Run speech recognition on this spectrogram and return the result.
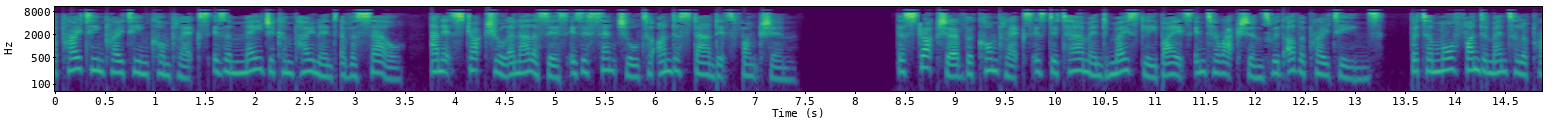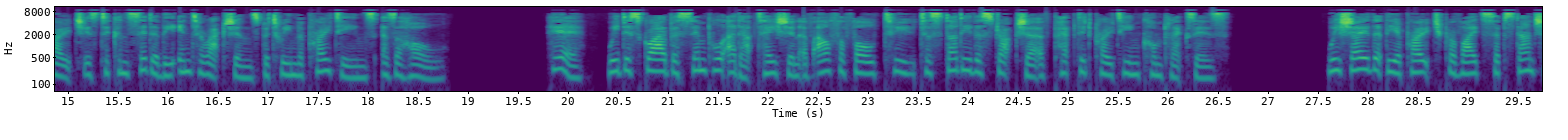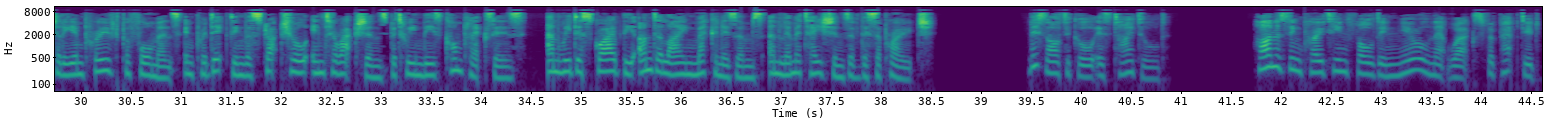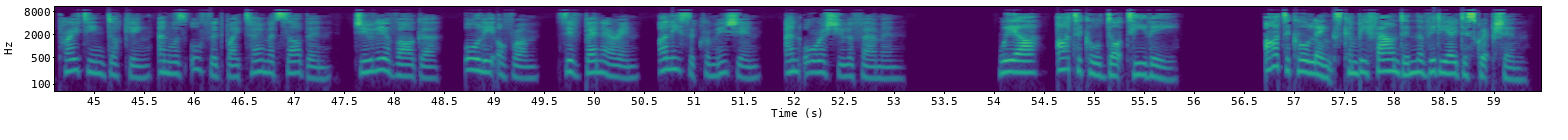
A protein-protein complex is a major component of a cell, and its structural analysis is essential to understand its function. The structure of the complex is determined mostly by its interactions with other proteins, but a more fundamental approach is to consider the interactions between the proteins as a whole. Here, we describe a simple adaptation of AlphaFold 2 to study the structure of peptide protein complexes. We show that the approach provides substantially improved performance in predicting the structural interactions between these complexes, and we describe the underlying mechanisms and limitations of this approach. This article is titled Harnessing Protein Folding Neural Networks for Peptide Protein Docking and was authored by Tomer Tsaban, Julia Varga, Orly Avraham, Ziv Ben-Aharon, Alisa Khramushin, and Ora Schueler-Furman. We are RTCL.TV. Article links can be found in the video description.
